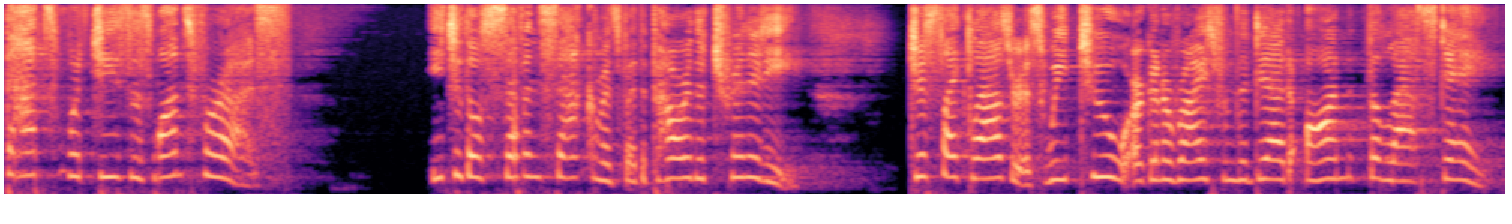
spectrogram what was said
That's what Jesus wants for us. Each of those seven sacraments by the power of the Trinity. Just like Lazarus, we too are going to rise from the dead on the last day.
